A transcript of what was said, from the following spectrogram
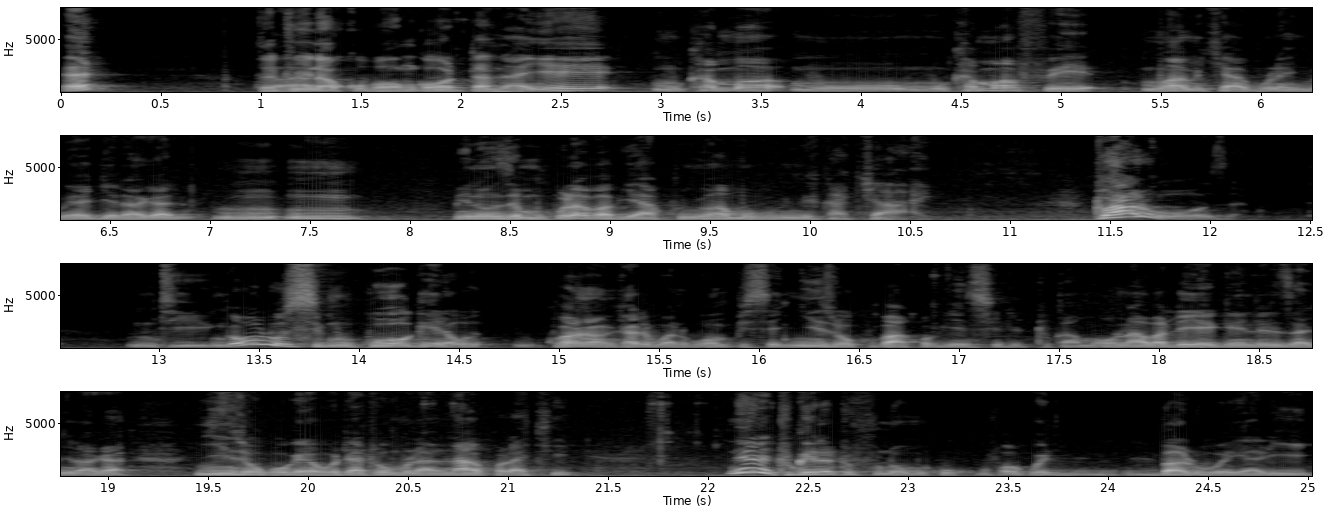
Eh? tetulina kubongoota. Naye mukama mu- mukama waffe mwami kyagulanyi bwe "Mm, mm, bino nze mukulaba byakunywamu bunyika kyayi. Twalowooza nti ngaoluusi mu kwogera kubanga nkati bwano bwompisa nyinza okubaako byensiritukamu. Ono abadde yegendereza nyo naga nyinza okwogera buti ate omulala nakola ki? Naye ne tugenda tufuna omukukufa gw'ebbaluwa eyali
